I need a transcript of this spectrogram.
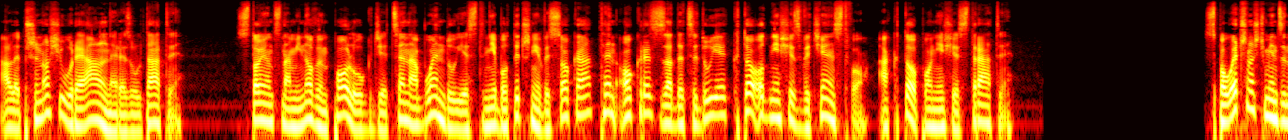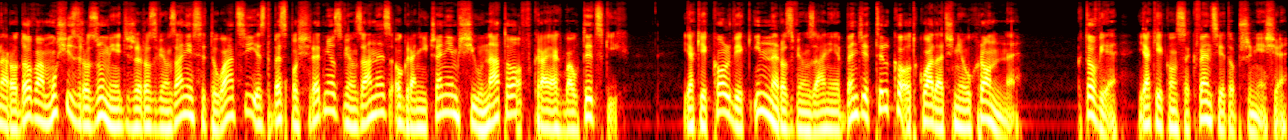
ale przynosił realne rezultaty. Stojąc na minowym polu, gdzie cena błędu jest niebotycznie wysoka, ten okres zadecyduje, kto odniesie zwycięstwo, a kto poniesie straty. Społeczność międzynarodowa musi zrozumieć, że rozwiązanie sytuacji jest bezpośrednio związane z ograniczeniem sił NATO w krajach bałtyckich. Jakiekolwiek inne rozwiązanie będzie tylko odkładać nieuchronne. Kto wie, jakie konsekwencje to przyniesie.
